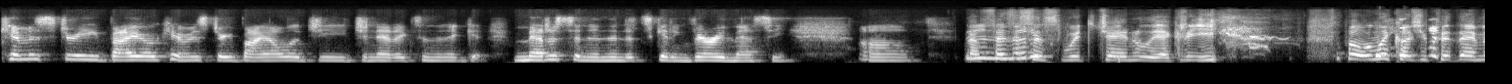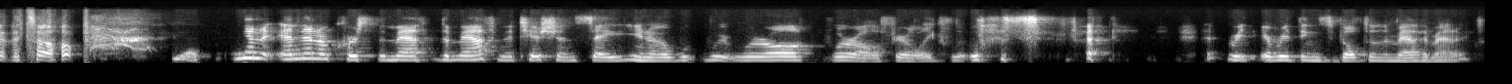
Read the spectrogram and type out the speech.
chemistry, biochemistry, biology, genetics, and then it get medicine, and then it's getting very messy. Uh, physicists medical- would generally agree. but only because you put them at the top. Yeah. And then, and then of course the math the mathematicians say you know we're, we're all we're all fairly clueless but, everything's built in the mathematics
